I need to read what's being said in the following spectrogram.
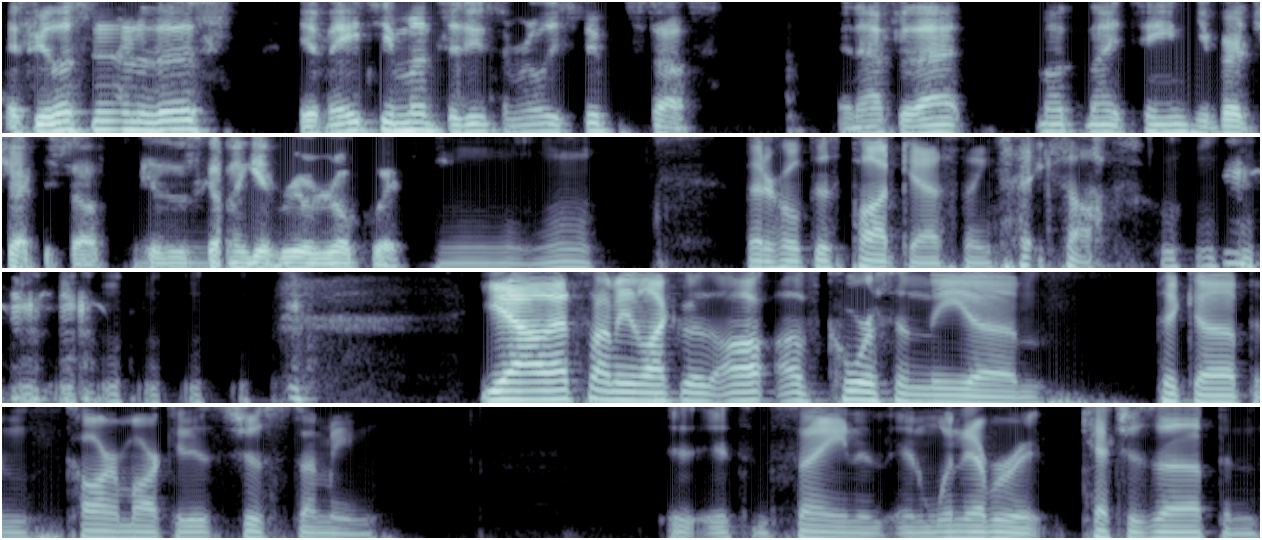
If you're listening to this, you have 18 months to do some really stupid stuff. And after that, month 19, you better check yourself because it's going to get real, real quick. Mm-mm. better hope this podcast thing takes off. Yeah, that's. I mean, like, with- uh, of course, in the um, pickup and car market, it's just. I mean, it, it's insane, and, and whenever it catches up and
